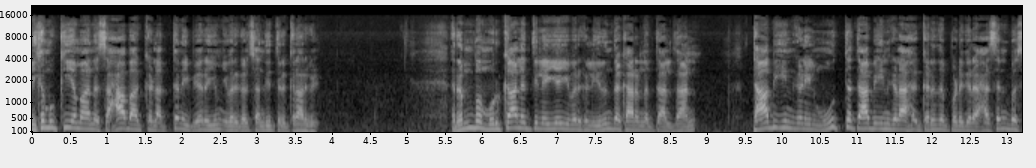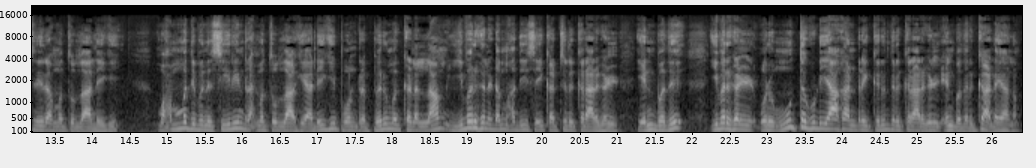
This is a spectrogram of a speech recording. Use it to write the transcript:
மிக முக்கியமான சஹாபாக்கள் அத்தனை பேரையும் இவர்கள் சந்தித்திருக்கிறார்கள். ரொம்ப முற்காலத்திலேயே இவர்கள் இருந்த காரணத்தால் தான் தாபியின்களில் மூத்த தாபியின்களாக கருதப்படுகிற ஹசன் பஸ்ரீர் அஹமத்துல்லா அலேகி முகம்மது பின் சீரின் ரஹமத்துல்லாஹி அலிகி போன்ற பெருமக்கள் எல்லாம் இவர்களிடம் ஹதீஸை கற்றிருக்கிறார்கள் என்பது இவர்கள் ஒரு மூத்த குடியாக அன்றைக்கு இருந்திருக்கிறார்கள் என்பதற்கு அடையாளம்.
